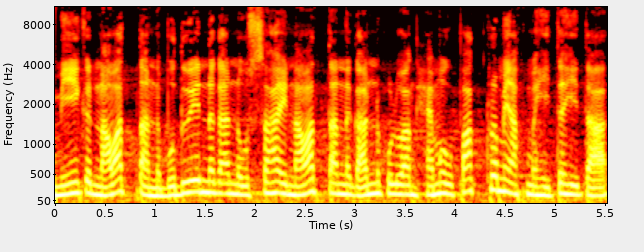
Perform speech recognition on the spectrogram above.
මේක නවත්තන්න බුදුවෙන්න ගන්න උත්සාහයි නවත්තන්න ගන්න පුළුවන් හැම උපක්‍රමයක්ම හිත හිතා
